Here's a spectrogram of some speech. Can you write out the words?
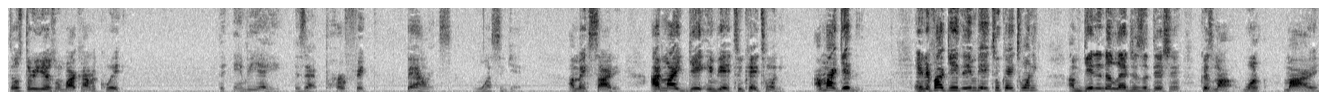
Those three years went by kind of quick. The NBA is at perfect balance once again. I'm excited. I might get NBA 2K20. I might get it. And if I get the NBA 2K20, I'm getting the Legends Edition because my one my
